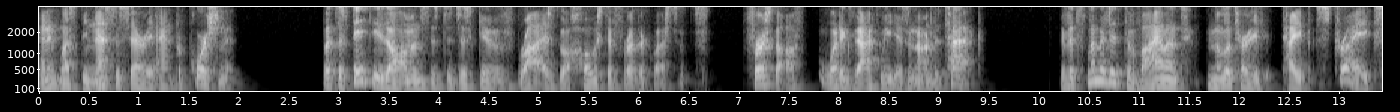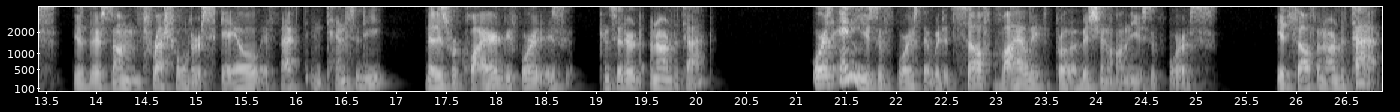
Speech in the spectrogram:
and it must be necessary and proportionate. But to state these elements is to just give rise to a host of further questions. First off, what exactly is an armed attack? If it's limited to violent military type strikes, is there some threshold or scale, effect, intensity that is required before it is considered an armed attack? Or is any use of force that would itself violate the prohibition on the use of force itself an armed attack?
